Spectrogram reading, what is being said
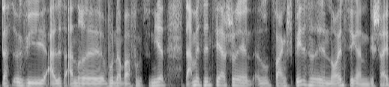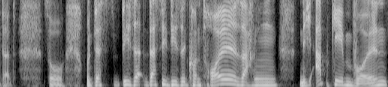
dass irgendwie alles andere wunderbar funktioniert. Damit sind sie ja schon in, sozusagen spätestens in den 90ern gescheitert. So. Und dass, dieser, dass sie diese Kontrollsachen nicht abgeben wollen,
